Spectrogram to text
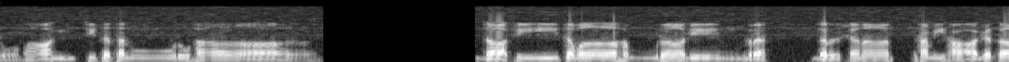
रोमाञ्चिततनूरुहा दासीतवाहम् राजेन्द्र दर्शनार्थमिहागता।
